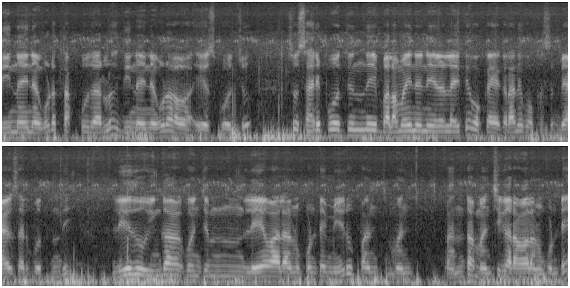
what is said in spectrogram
దీన్నైనా కూడా తక్కువ ధరలో దీన్నైనా కూడా వేసుకోవచ్చు. సో సరిపోతుంది బలమైన నేలలు అయితే ఒక ఎకరానికి ఒక బ్యాగ్ సరిపోతుంది. లేదు ఇంకా కొంచెం లేవాలనుకుంటే మీరు పంచ మం పంట మంచిగా రావాలనుకుంటే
